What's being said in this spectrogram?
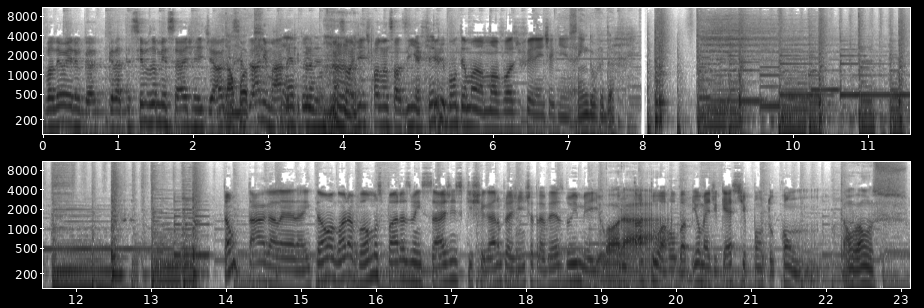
Valeu, ele. Agradecemos a mensagem aí de áudio. Dá um sempre animada é, aqui pra é. ficar só a gente falando sozinho. É aqui. sempre bom ter uma, uma voz diferente aqui, né? Sem dúvida. Galera. Então agora vamos para as mensagens que chegaram pra gente através do e-mail. Bora. biomedcast.com Então vamos.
